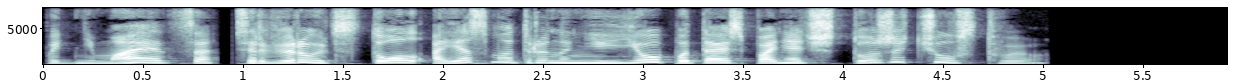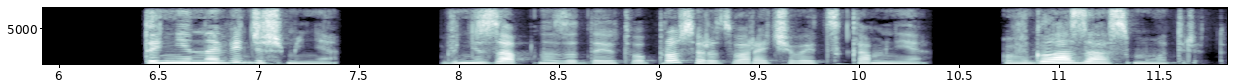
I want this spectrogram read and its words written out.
Поднимается, сервирует стол, а я смотрю на нее, пытаясь понять, что же чувствую. «Ты ненавидишь меня?» Внезапно задает вопрос и разворачивается ко мне. В глаза смотрит.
